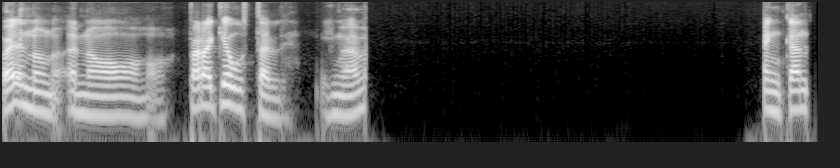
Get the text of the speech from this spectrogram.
pues no, no, pero hay que gustarle. Y me, encanta,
